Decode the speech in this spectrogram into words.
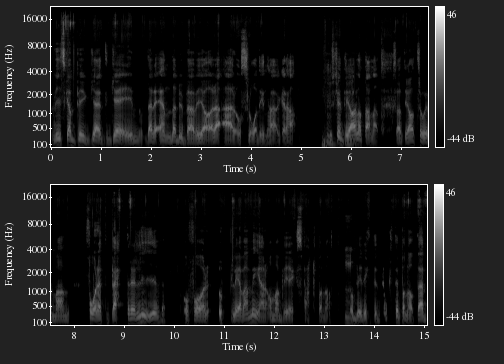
Vi ska bygga ett game där det enda du behöver göra är att slå din högerhand. Du ska inte göra något annat. Så att jag tror man får ett bättre liv och får uppleva mer om man blir expert på något. Mm. Och blir riktigt duktig på något. Den,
